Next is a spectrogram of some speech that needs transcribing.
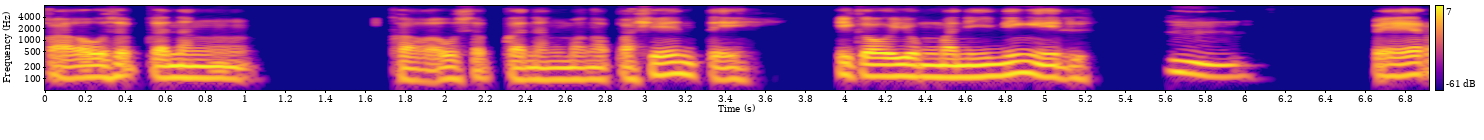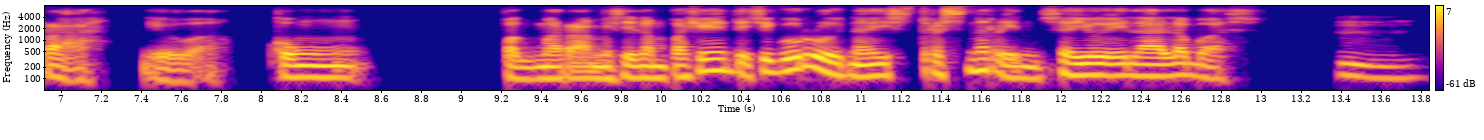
Kakausap ka ng kakausap ka ng mga pasyente. Ikaw yung maniningil, Mm. pera, di ba? Kung pag marami silang pasyente, siguro na-stress na rin sa iyo ilalabas. Mm.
